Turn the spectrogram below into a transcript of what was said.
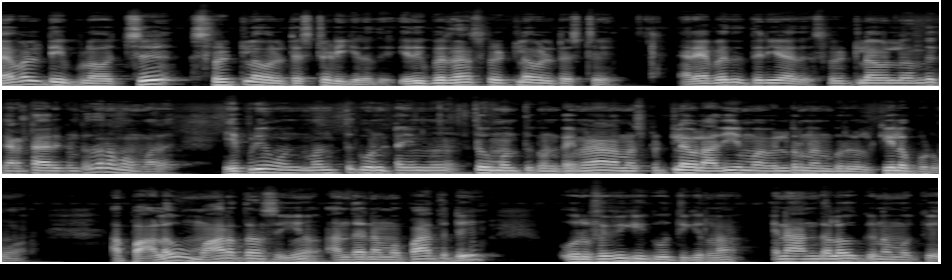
லெவல் டீப்பில் வச்சு ஸ்பிரிட் லெவல் டெஸ்ட் அடிக்கிறது. இதுக்கு பேர் தான் ஸ்பிரிட் லெவல் டெஸ்ட்டு நிறையா பேருக்கு தெரியாது. ஸ்பிரிட் லெவலில் வந்து கரெக்டாக இருக்குன்றதை நம்ம ம எப்படியும் ஒன் மந்த்துக்கு ஒன் டைமு டூ மந்த்துக்கு ஒன் டைம் ஏன்னா நம்ம ஸ்பிட் லெவல் அதிகமாக வெல்ற நண்பர்கள் கீழே போடுவோம். அப்போ அளவு மாறத்தான் செய்யும். அந்த நம்ம பார்த்துட்டு ஒரு ஃபெவிக்கு ஊற்றிக்கிடலாம் ஏன்னா அந்த அளவுக்கு நமக்கு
